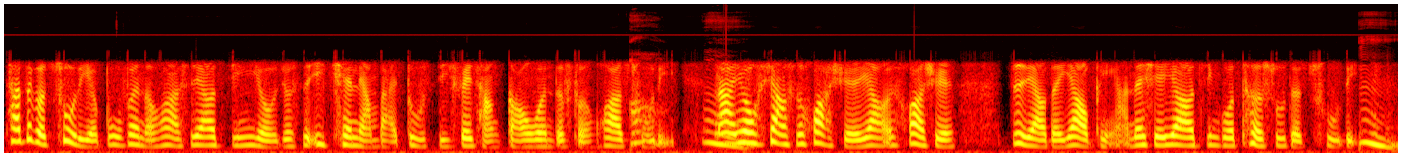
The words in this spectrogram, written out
它这个处理的部分的话，是要经由就是一千两百度 C 非常高温的焚化处理。嗯那又像是化学药、化学治疗的药品啊，那些要经过特殊的处理。嗯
